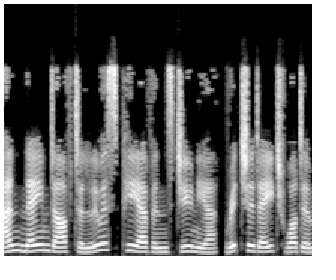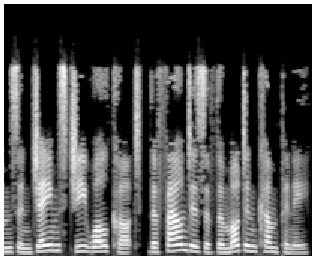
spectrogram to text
and named after Lewis P. Evans, Jr., Richard H. Wadhams and James G. Wolcott, the founders of the modern company.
